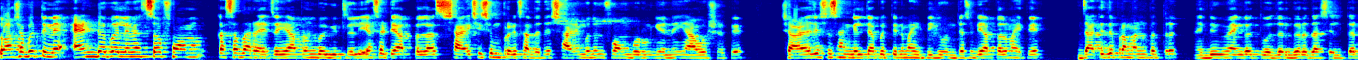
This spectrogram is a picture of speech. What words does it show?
तो अशा पद्धतीने एन डबल एम एसचा फॉर्म कसा भरायचा हे आपण बघितलेलं यासाठी आपल्याला शाळेशी संपर्क साधायचा शाळेमधून फॉर्म भरून घेणं हे आवश्यक आहे. शाळा जसं सांगेल त्या पद्धतीने माहिती घेऊन त्यासाठी आपल्याला माहिती आहे जातीचं प्रमाणपत्र आणि दिव्यांगत्व जर गरज असेल तर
